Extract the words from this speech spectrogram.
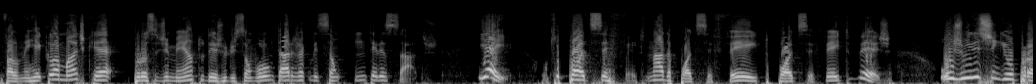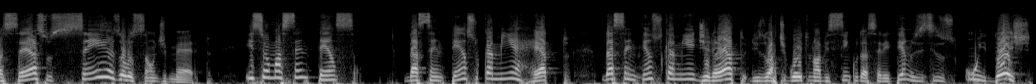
Falando em reclamante, que é procedimento de jurisdição voluntária, já que eles são interessados. E aí, o que pode ser feito? Nada pode ser feito, pode ser feito. Veja, o juiz extinguiu o processo sem resolução de mérito. Isso é uma sentença. Da sentença, o caminho é reto. Da sentença, o caminho é direto, diz o artigo 895 da CLT, nos incisos 1 e 2.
